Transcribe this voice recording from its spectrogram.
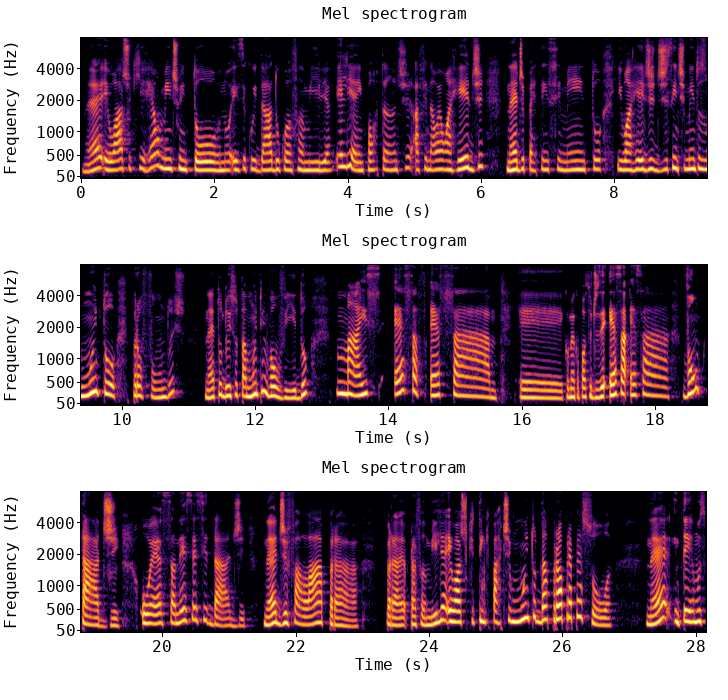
Né? Eu acho que realmente o entorno, esse cuidado com a família, ele é importante, afinal é uma rede né, de pertencimento e uma rede de sentimentos muito profundos. Né? Tudo isso está muito envolvido, mas essa, essa é, como é que eu posso dizer? Essa, essa vontade ou essa necessidade né, de falar para a família, eu acho que tem que partir muito da própria pessoa né? Em termos,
